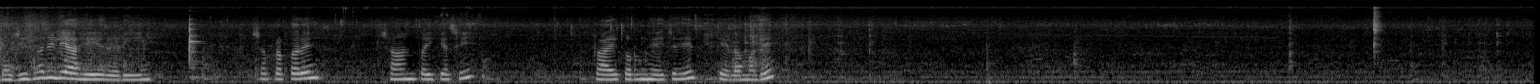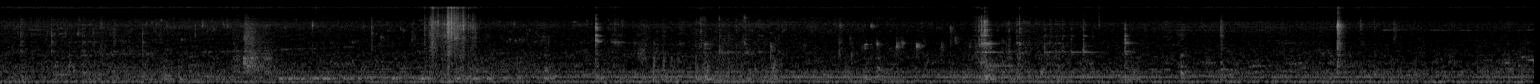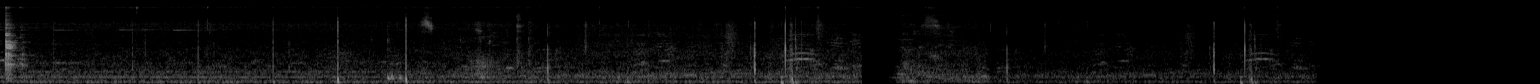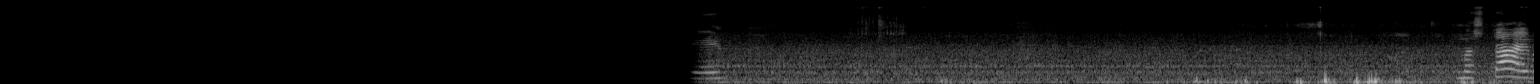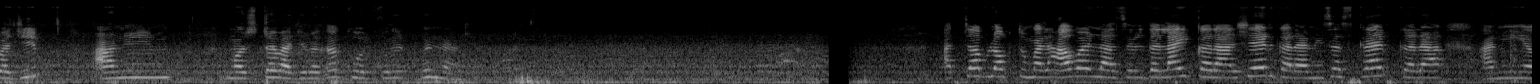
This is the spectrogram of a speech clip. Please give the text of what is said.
भजी झालेली आहे रेडी अशा प्रकारे छानपैकी अशी फ्राय करून घ्यायचे आहेत तेलामध्ये. मस्त आहे भाजी. आणि मस्त आहे भाजी बघा कुरकुरीत पण नाही आजचा ब्लॉग तुम्हाला आवडला असेल तर लाईक करा शेअर करा आणि सबस्क्राईब करा. आणि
